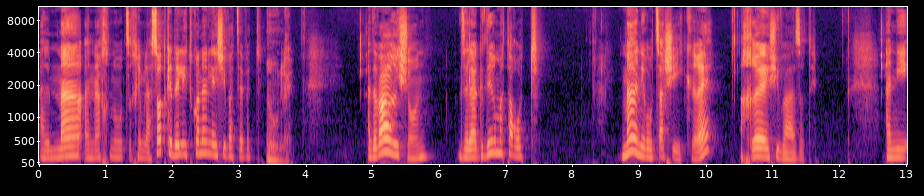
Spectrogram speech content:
על מה אנחנו צריכים לעשות כדי להתכונן לישיבת צוות. מעולה. הדבר הראשון זה להגדיר מטרות. מה אני רוצה שיקרה אחרי הישיבה הזאת? אני,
